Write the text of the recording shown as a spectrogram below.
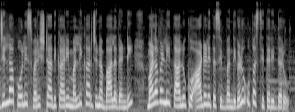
ಜಿಲ್ಲಾ ಪೊಲೀಸ್ ವರಿಷ್ಠಾಧಿಕಾರಿ ಮಲ್ಲಿಕಾರ್ಜುನ ಬಾಲದಂಡಿ, ಮಳವಳ್ಳಿ ತಾಲೂಕು ಆಡಳಿತ ಸಿಬ್ಬಂದಿಗಳು ಉಪಸ್ಥಿತರಿದ್ದರು.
